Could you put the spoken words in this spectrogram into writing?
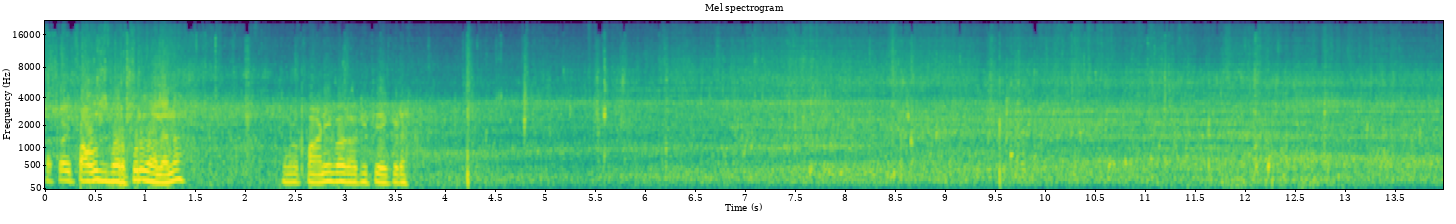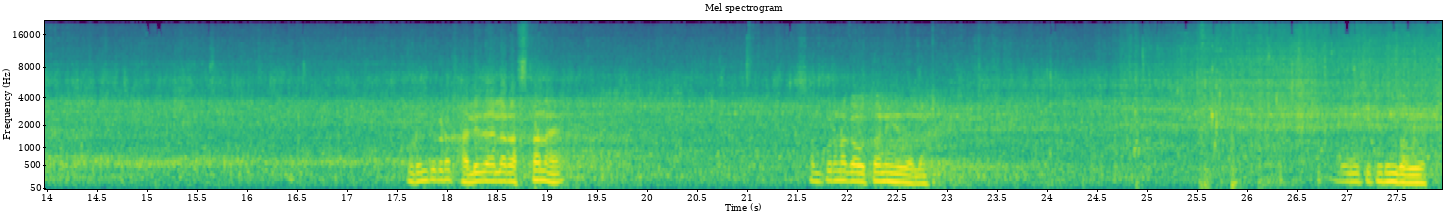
सकाळी पाऊस भरपूर झाला ना त्यामुळे पाणी बघा किती इकडं. कुठून पुढून खाली जायला रस्ता नाही. संपूर्ण गवताने हे झालं. बघू तिकडून जाऊया.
